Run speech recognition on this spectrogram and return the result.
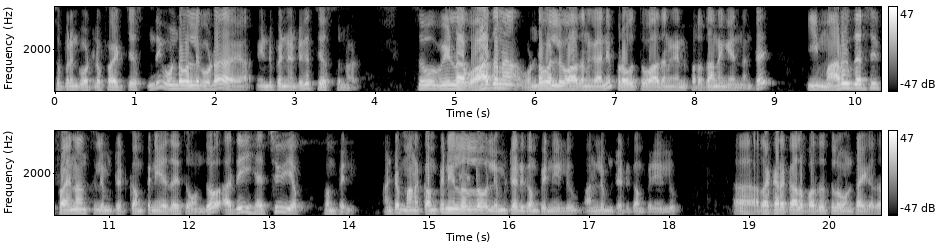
సుప్రీంకోర్టులో ఫైట్ చేస్తుంది ఉండవల్లి కూడా ఇండిపెండెంట్గా చేస్తున్నాడు. సో వీళ్ళ వాదన ఉండవల్లి వాదన కానీ ప్రభుత్వ వాదన కానీ ప్రధానంగా ఏంటంటే ఈ మార్గదర్శి ఫైనాన్స్ లిమిటెడ్ కంపెనీ ఏదైతే ఉందో అది హెచ్యుఎఫ్ కంపెనీ. అంటే మన కంపెనీలలో లిమిటెడ్ కంపెనీలు అన్లిమిటెడ్ కంపెనీలు రకరకాల పద్ధతులు ఉంటాయి కదా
